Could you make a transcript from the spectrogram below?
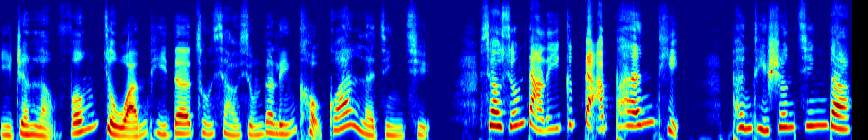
一阵冷风就顽皮地从小熊的领口灌了进去。小熊打了一个大喷嚏，喷嚏声惊得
